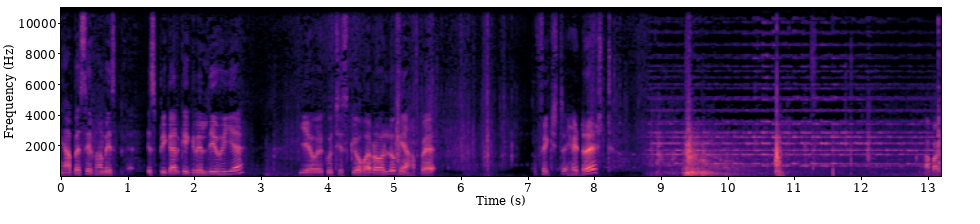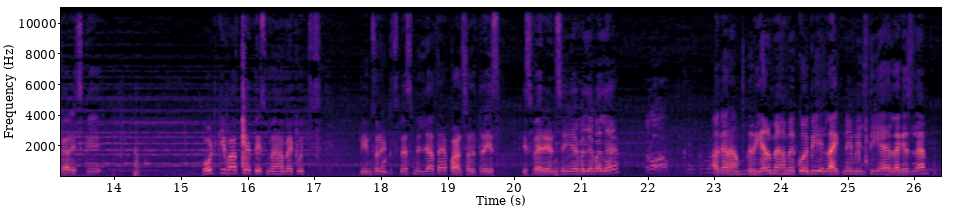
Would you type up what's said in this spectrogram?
यहाँ पे सिर्फ़ हमें स्पीकर की ग्रिल दी हुई है। ये हुए कुछ इसकी ओवरऑल लुक यहाँ पे फिक्स्ड हेडरेस्ट अब अगर इसकी बूट की बात करें तो इसमें हमें कुछ 300 लीटर स्पेस मिल जाता है। पार्सल ट्रे इस, इस वेरिएंट से ही अवेलेबल है। अगर हम रियर में हमें कोई भी लाइट नहीं मिलती है लगेज लैम्प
